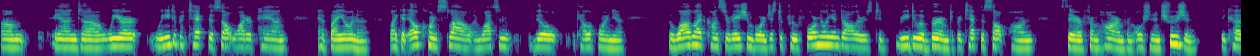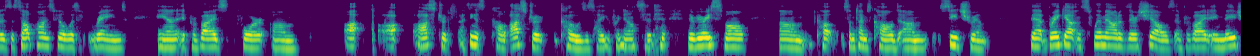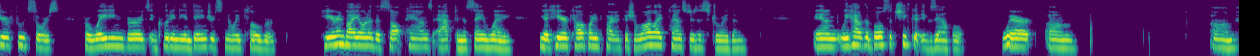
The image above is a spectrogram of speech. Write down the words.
Um, and uh, we are we need to protect the saltwater pan at Ballona, like at Elkhorn Slough and Watsonville, California. The Wildlife Conservation Board just approved $4 million to redo a berm to protect the salt ponds there from harm from ocean intrusion because the salt ponds fill with rains And it provides for um, o- o- I think it's called ostracos is how you pronounce it. They're very small, um, called, sometimes called um, seed shrimp that break out and swim out of their shells and provide a major food source for wading birds, including the endangered snowy plover. Here in Ballona, the salt pans act in the same way, yet here California Department of Fish and Wildlife plans to destroy them. And we have the Bolsa Chica example, where um, um,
